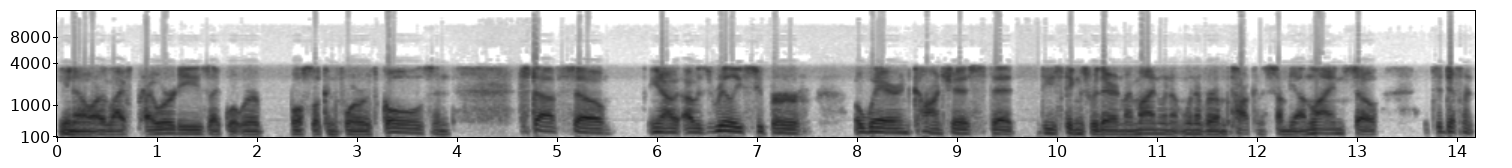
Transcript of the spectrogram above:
you know our life priorities, like what we're both looking for with goals and stuff. So you know, I was really super aware and conscious that these things were there in my mind when, whenever I'm talking to somebody online. So it's a different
